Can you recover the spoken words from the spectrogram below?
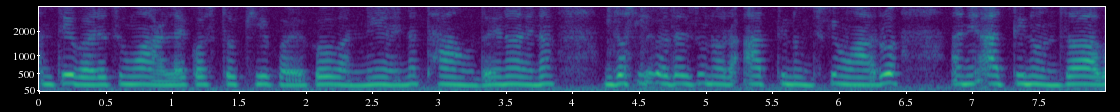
अनि त्यही भएर चाहिँ उहाँहरूलाई कस्तो के भएको भन्ने होइन थाहा हुँदैन होइन। जसले गर्दा चाहिँ उनीहरू आत्तिनुहुन्छ कि उहाँहरू? अनि आत्तिनुहुन्छ अब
